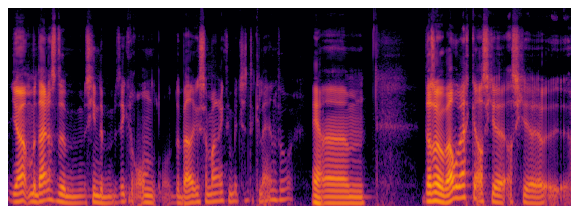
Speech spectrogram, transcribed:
Ja, maar daar is de, misschien de, zeker on- de Belgische markt een beetje te klein voor. Ja. Ehm, dat zou wel werken als je, als je eh,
